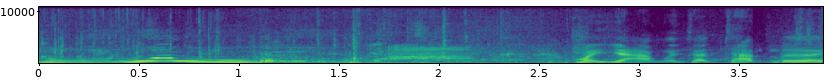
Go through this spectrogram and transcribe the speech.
โอ้โหว้าวไม่ยาบมันชัดๆเลย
